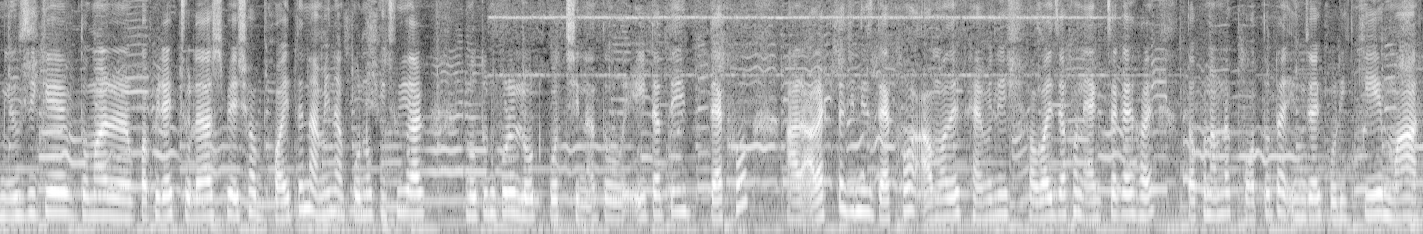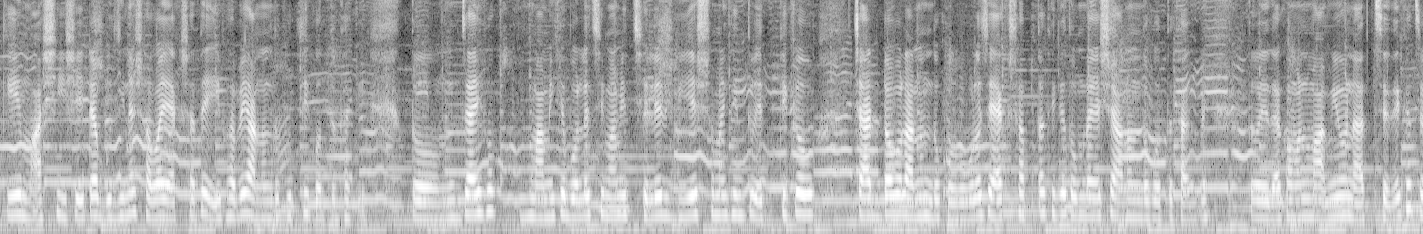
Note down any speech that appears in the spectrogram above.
মিউজিকে তোমার কপিরাইট চলে আসবে এসব ভয়তে না আমি না, কোনো কিছুই আর নতুন করে লোড করছি না। তো এইটাতেই দেখো, আর আরেকটা জিনিস দেখো, আমাদের ফ্যামিলির সবাই যখন এক জায়গায় হয়, তখন আমরা কতটা এনজয় করি, কে মা, কে মাসি, সেটা বুঝি না, সবাই একসাথে এইভাবে আনন্দ ফুর্তি করতে থাকি। তো যাই হোক, মামিকে বলেছি, মামির ছেলের বিয়ের সময় কিন্তু এর থেকেও চার ডবল আনন্দ করব। বলেছে, এক সপ্তাহ থেকে তোমরা এসে আনন্দ করতে থাকবে। তো এই দেখো, আমার মামিও নাচছে, দেখেছ?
